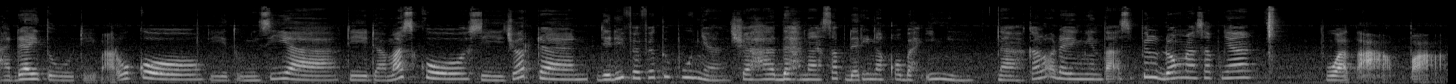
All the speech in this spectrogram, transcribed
ada itu di Maroko, di Tunisia, di Damaskus, di Jordan. Jadi Veve tuh punya syahadah nasab dari nakobah ini. Nah, kalau ada yang minta spill dong nasabnya, buat apa?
